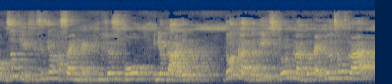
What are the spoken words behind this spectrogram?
observe kids. This is your assignment. You just go in your garden. Don't pluck the leaves don't pluck the petals of flower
